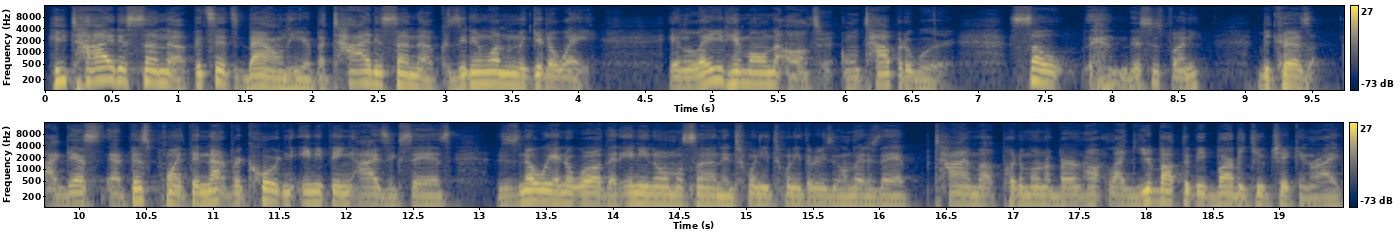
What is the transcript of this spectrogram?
He tied his son up. It says bound here, but tied his son up because he didn't want him to get away and laid him on the altar on top of the wood. So this is funny because I guess at this point they're not recording anything Isaac says. There's no way in the world that any normal son in 2023 is gonna let his dad him up, put him on a burn like you're about to be barbecue chicken, right?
